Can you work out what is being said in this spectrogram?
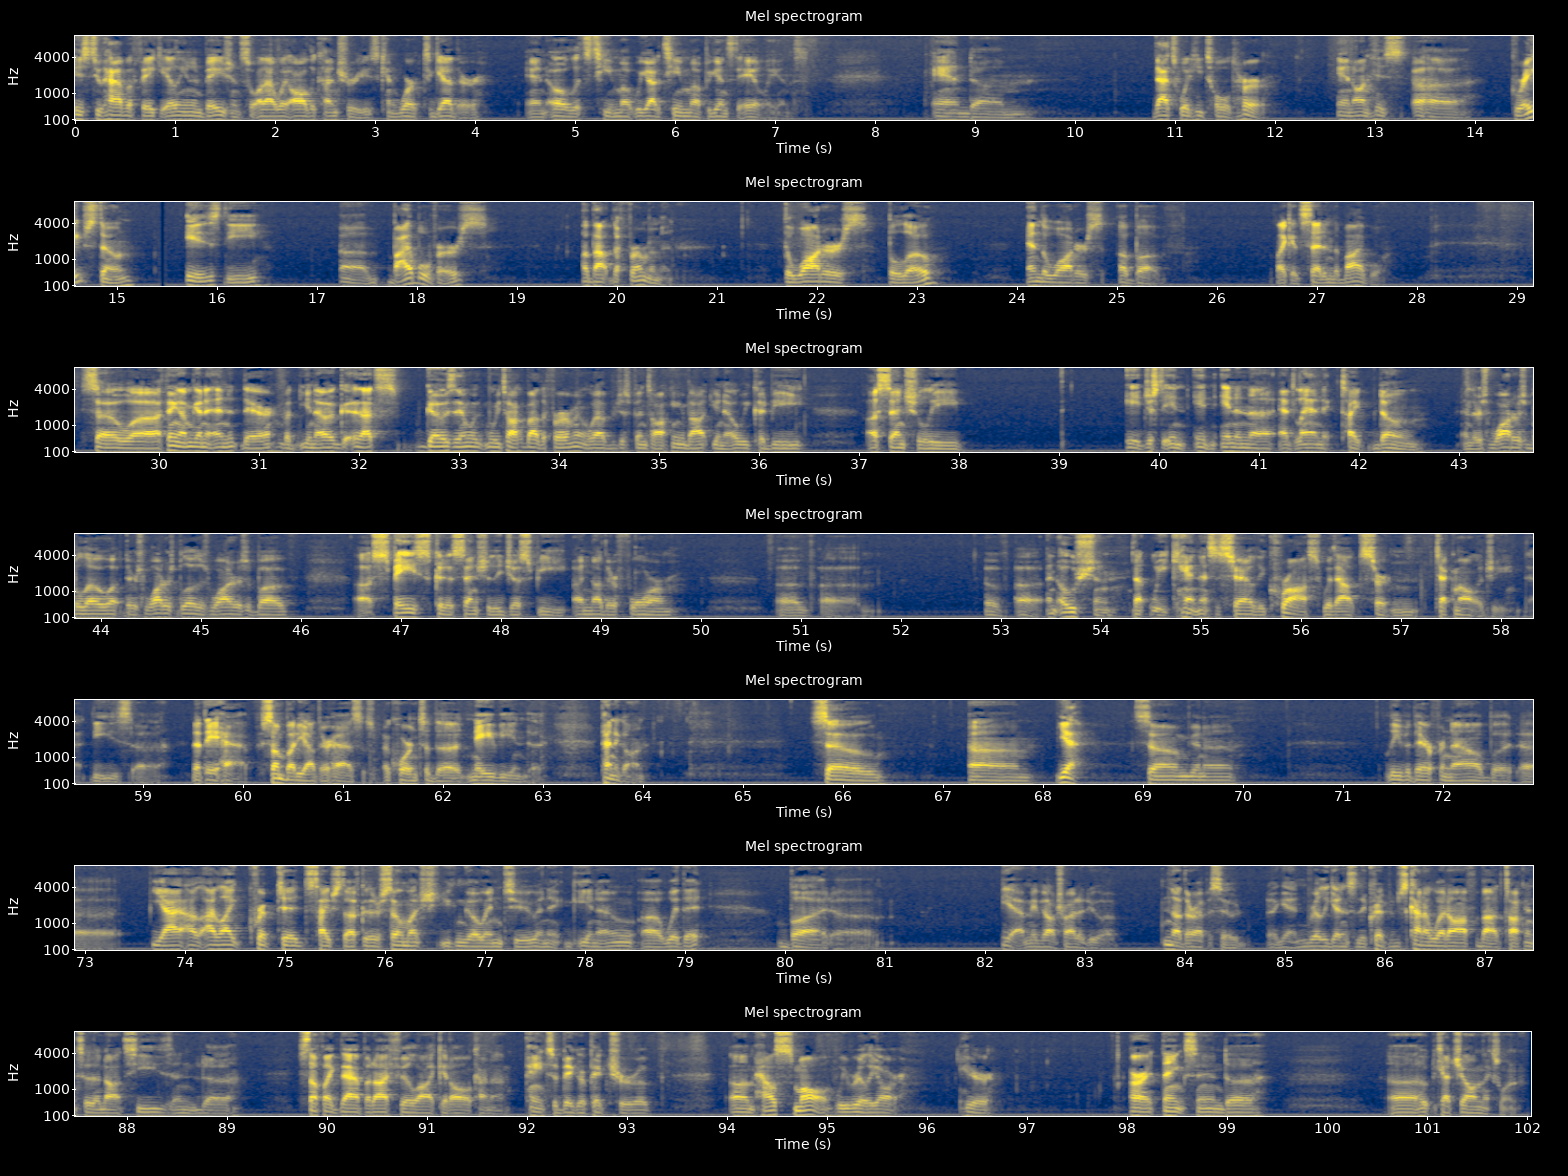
is to have a fake alien invasion so that way all the countries can work together and oh let's team up. We got to team up against the aliens. And um, that's what he told her. And on his uh, gravestone is the uh, bible verse about the firmament the waters below and the waters above like it said in the bible so uh, I think I'm going to end it there. But you know, that's goes in when we talk about the firmament. What I've just been talking about. You know, we could be essentially it just in in in an uh, Atlantis type dome, and there's waters below. There's waters below. There's waters above. Uh, space could essentially just be another form of um, of uh, an ocean that we can't necessarily cross without certain technology that these uh, that they have. Somebody out there has, according to the Navy and the Pentagon. So, um, yeah. So I'm gonna leave it there for now. But uh, yeah, I, I like cryptids type stuff because there's so much you can go into and it, you know, uh, with it. But uh, yeah, maybe I'll try to do a, another episode again. Really get into the crypt. It just kind of went off about talking to the Nazis and uh, stuff like that, but I feel like it all kind of paints a bigger picture of um, how small we really are here. All right, thanks, and uh, uh, hope to catch y'all on the next one.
